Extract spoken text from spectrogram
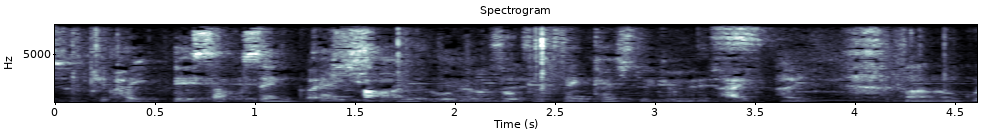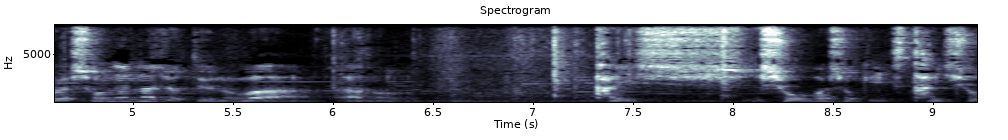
したっけ？はい、えー作戦開始。あありがとうございます。作戦開始という曲です、はい。はい、あのこれは少年ラジオというのはあの大正昭和初期？大正？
